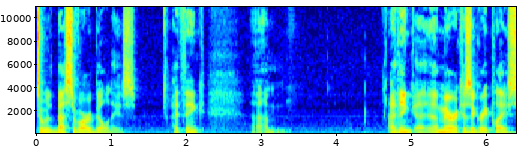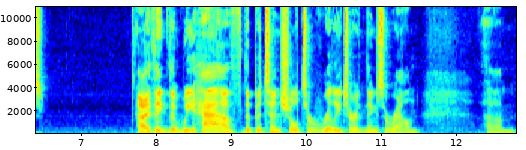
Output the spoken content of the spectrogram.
to the best of our abilities. I think, um, I think uh, America's a great place. I think that we have the potential to really turn things around. Um,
